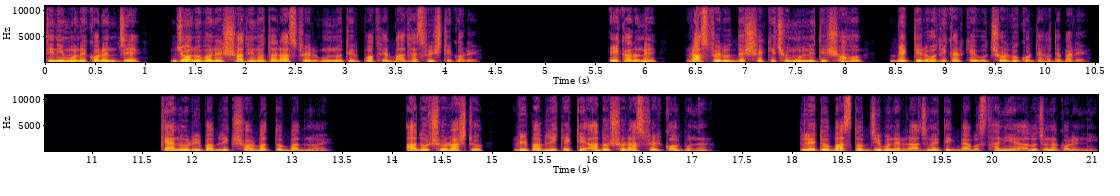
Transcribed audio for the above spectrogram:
তিনি মনে করেন যে, জনগণের স্বাধীনতা রাষ্ট্রের উন্নতির পথে বাধা সৃষ্টি করে। এ কারণে, রাষ্ট্রের উদ্দেশ্যে কিছু মূলনীতি সহ ব্যক্তির অধিকারকে উৎসর্গ করতে হতে পারে। কেন রিপাবলিক সর্বাত্মকবাদ নয়? আদর্শ রাষ্ট্র, রিপাবলিক একটি আদর্শ রাষ্ট্রের কল্পনা। প্লেটো বাস্তব জীবনের রাজনৈতিক ব্যবস্থা নিয়ে আলোচনা করেননি।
